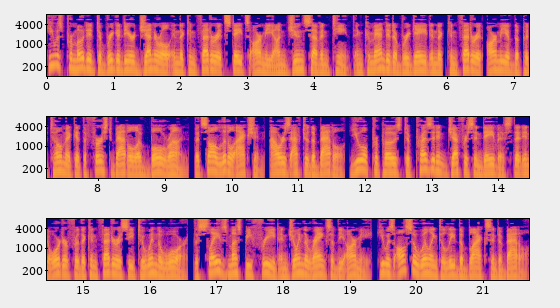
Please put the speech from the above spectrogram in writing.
He was promoted to brigadier general in the Confederate States Army on June 17 and commanded a brigade in the Confederate Army of the Potomac at the First Battle of Bull Run, but saw little action. Hours after the battle, Ewell proposed to President Jefferson Davis that in order for the Confederacy to win the war, the slaves must be freed and join the ranks of the army. He was also willing to lead the blacks into battle.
